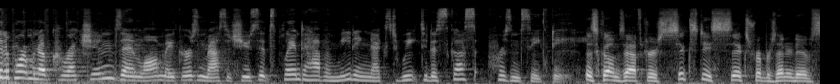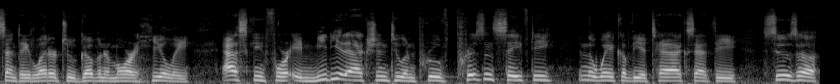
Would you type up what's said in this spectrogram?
The Department of Corrections and lawmakers in Massachusetts plan to have a meeting next week to discuss prison safety. This comes after 66 representatives sent a letter to Governor Maura Healey asking for immediate action to improve prison safety in the wake of the attacks at the Souza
